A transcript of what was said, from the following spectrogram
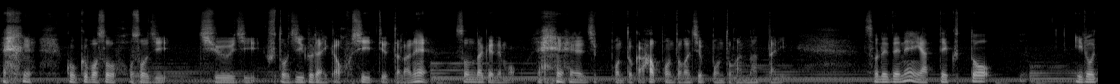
極細細字中字太字ぐらいが欲しいって言ったらねそんだけでも 10本とか8本とか10本とかになったり。それでねやっていくと色違い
